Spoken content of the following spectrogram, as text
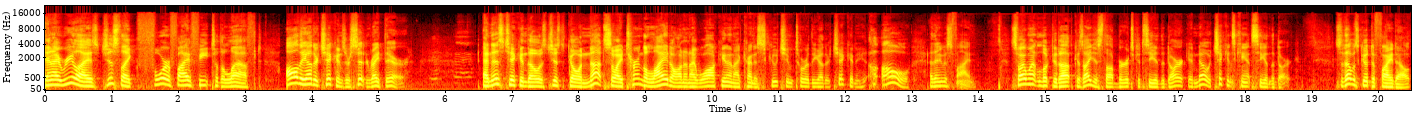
And I realize just like four or five feet to the left, all the other chickens are sitting right there. And this chicken, though, is just going nuts. So I turn the light on and I walk in and I kind of scooch him toward the other chicken. He, oh, oh, and then he was fine. So I went and looked it up because I just thought birds could see in the dark. And no, chickens can't see in the dark. So that was good to find out.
